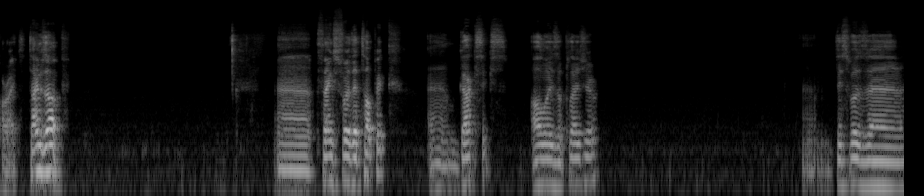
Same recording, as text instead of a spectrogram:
All right, time's up. Uh, thanks for the topic, um, GAG6. Always a pleasure. Um, this was uh,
